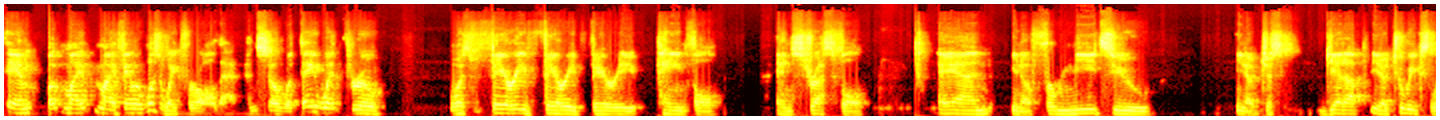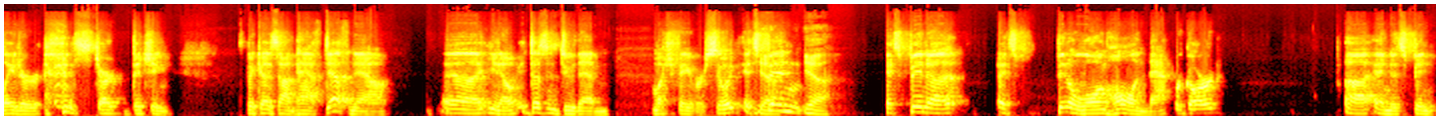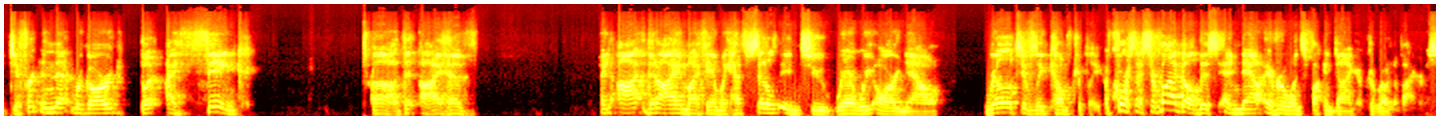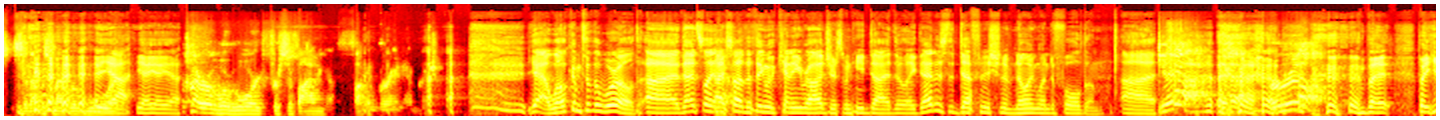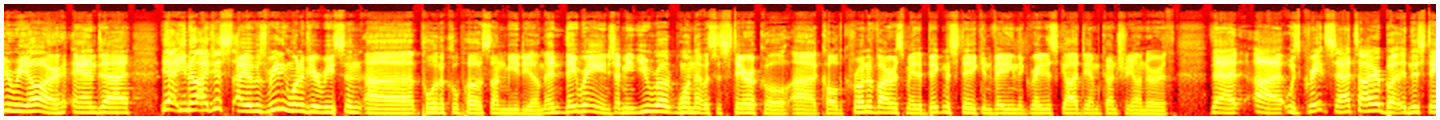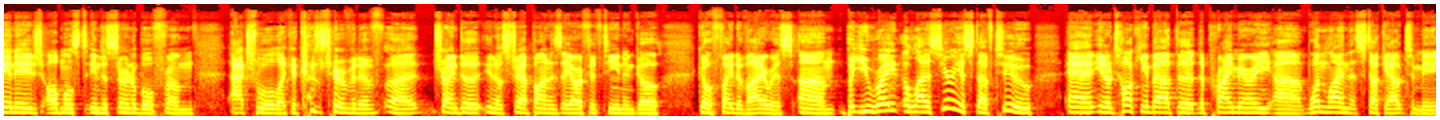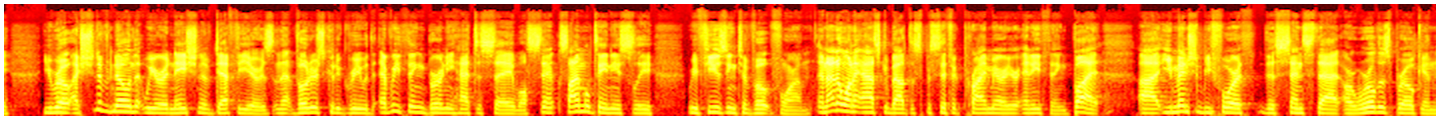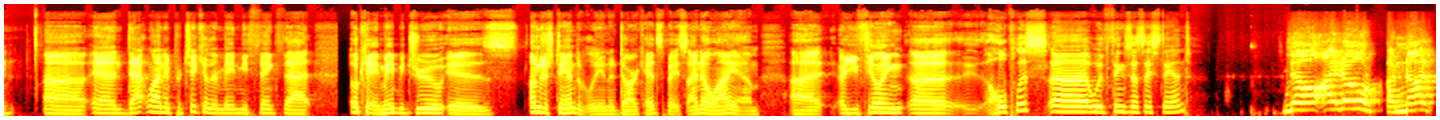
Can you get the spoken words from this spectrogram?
and but my my family was awake for all that, and so what they went through was very, very, very painful and stressful. And you know, for me to, you know, just get up, you know, two weeks later and start bitching because I'm half deaf now, uh, you know, it doesn't do them much favor. So it, it's yeah. been yeah. it's been a it's been a long haul in that regard uh, and it's been different in that regard but i think uh, that i have and i that i and my family have settled into where we are now relatively comfortably of course i survived all this and now everyone's fucking dying of coronavirus so that was my reward yeah. Yeah. Yeah. Yeah. That's my reward for surviving a fucking brain hemorrhage. yeah, welcome to the world. Uh, that's like I saw the thing with Kenny Rogers when he died. They're like, that is the definition of knowing when to fold them. Uh, Yeah, yeah, for real. but but here we are, and uh, yeah, you know, I just I was reading one of your recent uh, political posts on Medium, and they range. I mean, you wrote one that was hysterical uh, called "Coronavirus Made a Big Mistake Invading the Greatest Goddamn Country on Earth." That uh, was great satire, but in this day and age, almost indiscernible from actual like a conservative uh, trying to you know strap on his AR-15 and go go fight a virus. Um, but you write a lot of serious stuff too, and you know, talking about the the primary. Uh, one line that stuck out to me. You wrote, "I should have known that we were a nation of deaf ears, and that voters could agree with everything Bernie had to say, while simultaneously refusing to vote for him." And I don't want to ask about the specific primary or anything, but uh, you mentioned before the sense that our world is broken uh, and that line in particular made me think that, okay, maybe Drew is understandably in a dark headspace. I know I am. Uh, are you feeling uh, hopeless uh, with things as they stand? No, I don't. I'm not.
